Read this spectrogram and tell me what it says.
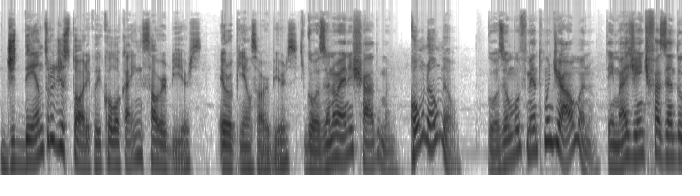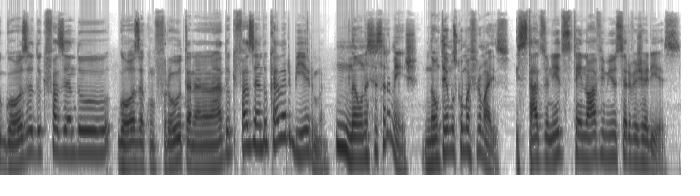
de dentro de histórico e colocar em sour beers, European sour beers. Goza não é nichado, mano. Como não, meu? Goza é um movimento mundial, mano. Tem mais gente fazendo goza do que fazendo goza com fruta, nananá, do que fazendo Keller Beer, mano. Não necessariamente. Não temos como afirmar isso. Estados Unidos tem 9 mil cervejarias.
